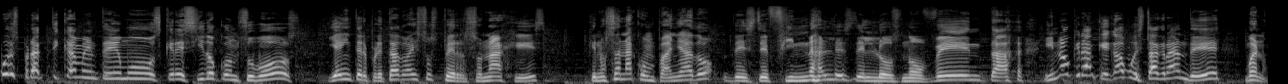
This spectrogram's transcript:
pues prácticamente hemos crecido con su voz y ha interpretado a esos personajes que nos han acompañado desde finales de los 90. Y no crean que Gabo está grande, ¿eh? Bueno,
